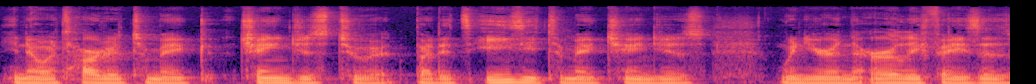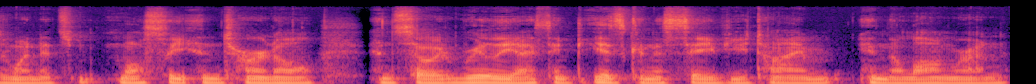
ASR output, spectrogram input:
you know it's harder to make changes to it. But it's easy to make changes when you're in the early phases when it's mostly internal. And so it really i think is going to save you time in the long run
